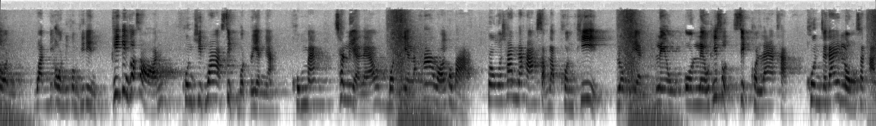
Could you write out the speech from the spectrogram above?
จนวันที่โอนนิคมที่ดิน พี่ติงก็สอน คุณคิดว่า 10 บทเรียนเนี่ยคุ้มไหมเฉลี่ยแล้วบทเรียนละ 500 กว่าบาท โปรโมชั่นนะคะสำหรับคนที่ลงเรียนเร็วโอนเร็วที่สุด 10 คนแรกค่ะ คุณจะได้ลงสถาน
